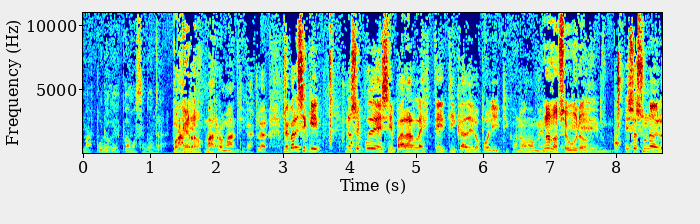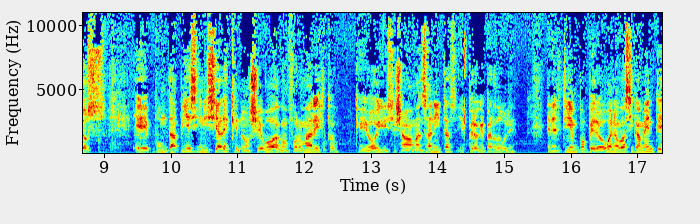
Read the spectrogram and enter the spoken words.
más puro que podamos encontrar. ¿Por qué no? Más románticas, claro. Me parece que no se puede separar la estética de lo político, ¿no? Me- No, no, seguro. eh, eso es uno de los eh, puntapiés iniciales que nos llevó a conformar esto, que hoy se llama Manzanitas y espero que perdure en el tiempo, pero bueno, básicamente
